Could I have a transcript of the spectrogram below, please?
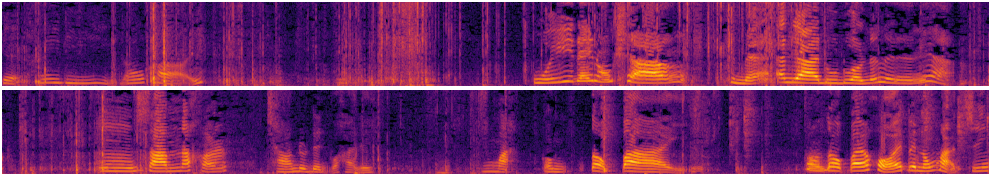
แกะให้ดีน้องขาย อุ๊ย ได้น้องช้างเห็นไหมอัญญาดูดวงได้เลยนะเนี่ย อืม ซ้ำนะคะ ช้างโดดเด่นกว่าใครเลย มากล่องต่อไปกล่องต่อไปขอให้เป็นน้องหมาจิ้ง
